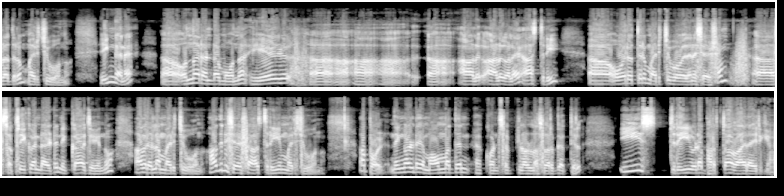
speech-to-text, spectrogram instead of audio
ബ്രദറും മരിച്ചു പോകുന്നു ഇങ്ങനെ ഒന്ന് രണ്ട് മൂന്ന് ഏഴ് ആൾ ആളുകളെ ആ സ്ത്രീ ആ, ഓരോരുത്തരും മരിച്ചു പോയതിനു ശേഷം സബ്സീക്വന്റ് ആയിട്ട് നിക്കാ ചെയ്യുന്നു. അവരെല്ലാം മരിച്ചു പോകുന്നു അതിനുശേഷം ആ സ്ത്രീയും മരിച്ചു പോകുന്നു അപ്പോൾ നിങ്ങളുടെ മുഹമ്മദൻ കോൺസെപ്റ്റിലുള്ള സ്വർഗത്തിൽ ഈ സ്ത്രീയുടെ ഭർത്താവ് ആരായിരിക്കും?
